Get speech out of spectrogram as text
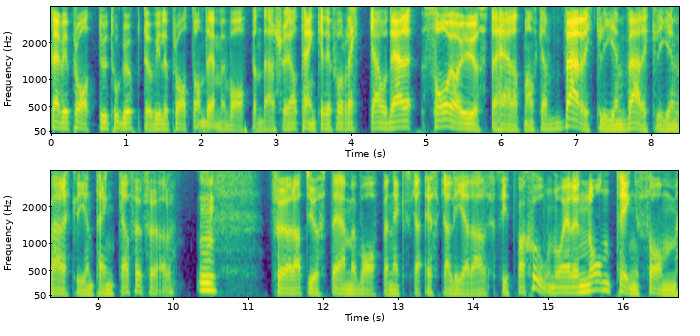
där vi prat, du tog upp det och ville prata om det med vapen där. Så jag tänker det får räcka. Och där sa jag ju just det här att man ska verkligen, verkligen, verkligen tänka sig för. mm. För att just det här med vapen eska, eskalerar situation. Och är det någonting som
